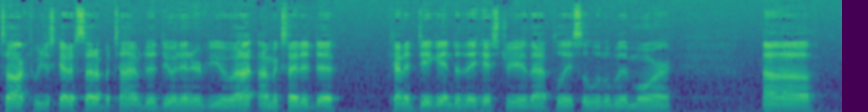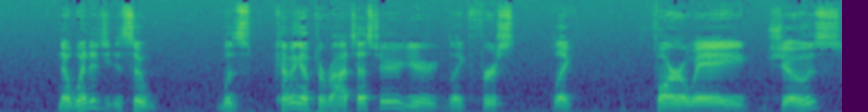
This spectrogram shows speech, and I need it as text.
talked. We just got to set up a time to do an interview. I, I'm excited to kind of dig into the history of that place a little bit more. Uh, now, when did you? So, was coming up to Rochester your like first like far away shows?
